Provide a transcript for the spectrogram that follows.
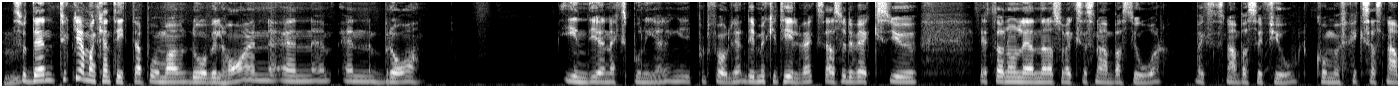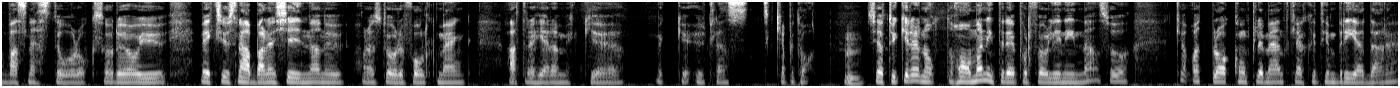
Mm. Så den tycker jag man kan titta på om man då vill ha en, en, en bra Indien-exponering i portföljen. Det är mycket tillväxt, alltså det växer ju ett av de länderna som växer snabbast i år. Växte snabbast i fjol, kommer växa snabbast nästa år också. Det har ju, växer ju snabbare än Kina nu, har en större folkmängd, attraherar mycket, mycket utländskt kapital. Mm. Så jag tycker det är något, har man inte det i portföljen innan så kan det vara ett bra komplement kanske till en bredare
